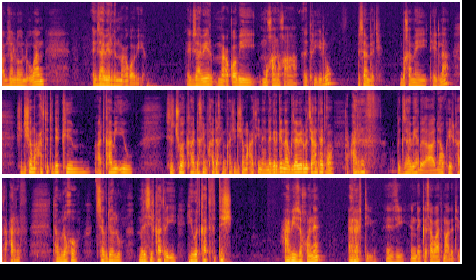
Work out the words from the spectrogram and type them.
ኣብ ዘለወሉ እዋን እግዚኣብሔር ግን መዕቆቢ እዩ እግዚኣብሔር መዕቆቢ ምዃኑ ኸኣ እትርእይሉ ብሰንበት እዩ። ብኸመይ ተይልና ሽዱሽተ መዓልቲ ትደክም ኣድካሚ እዩ ይስልችወካ ደኺምካ ደኺምካ ሽዱሽተ መዓልቲ ናይ ነገር ግን ናብ እግዚኣብሔር መጺኻ እንታይ ትኾን ትዓርፍ ብእግዚኣብሔር ብኣእዳው ከይድካ ትዓርፍ ተምልኾ ትሰግደሉ ምልስ ኢልካ ትርኢ ህይወትካ ትፍትሽ ዓብዪ ዝኾነ ዕረፍቲ እዩ እዚ ንደቂ ሰባት ማለት እዩ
